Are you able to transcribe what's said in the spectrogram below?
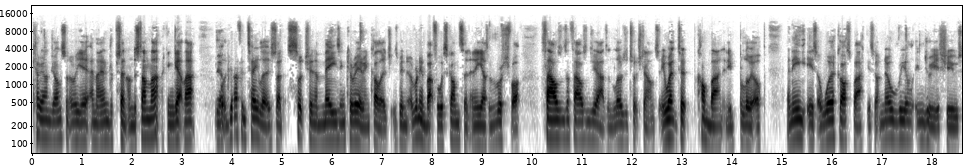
Kerryon Johnson over here?" And I 100% understand that. I can get that. Yeah. But Jonathan Taylor has had such an amazing career in college. He's been a running back for Wisconsin, and he has rushed for thousands and thousands of yards and loads of touchdowns. He went to combine and he blew it up. And he is a workhorse back. He's got no real injury issues.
